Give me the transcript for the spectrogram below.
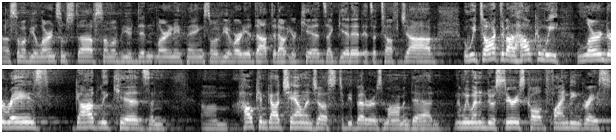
uh, some of you learned some stuff, some of you didn't learn anything, some of you have already adopted out your kids. I get it, it's a tough job. But we talked about how can we learn to raise godly kids, and um, how can God challenge us to be better as mom and dad. And then we went into a series called Finding Grace.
